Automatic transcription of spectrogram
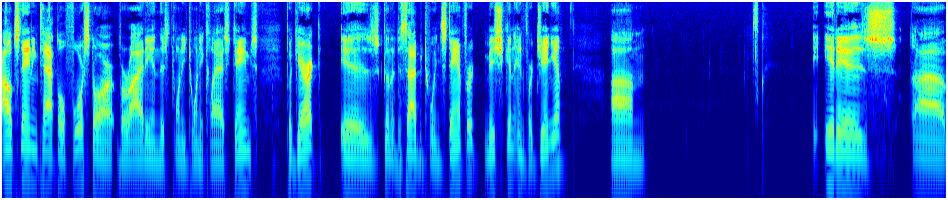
outstanding tackle, four star variety in this 2020 class, James Pegaric is going to decide between Stanford, Michigan, and Virginia. Um, it is uh,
